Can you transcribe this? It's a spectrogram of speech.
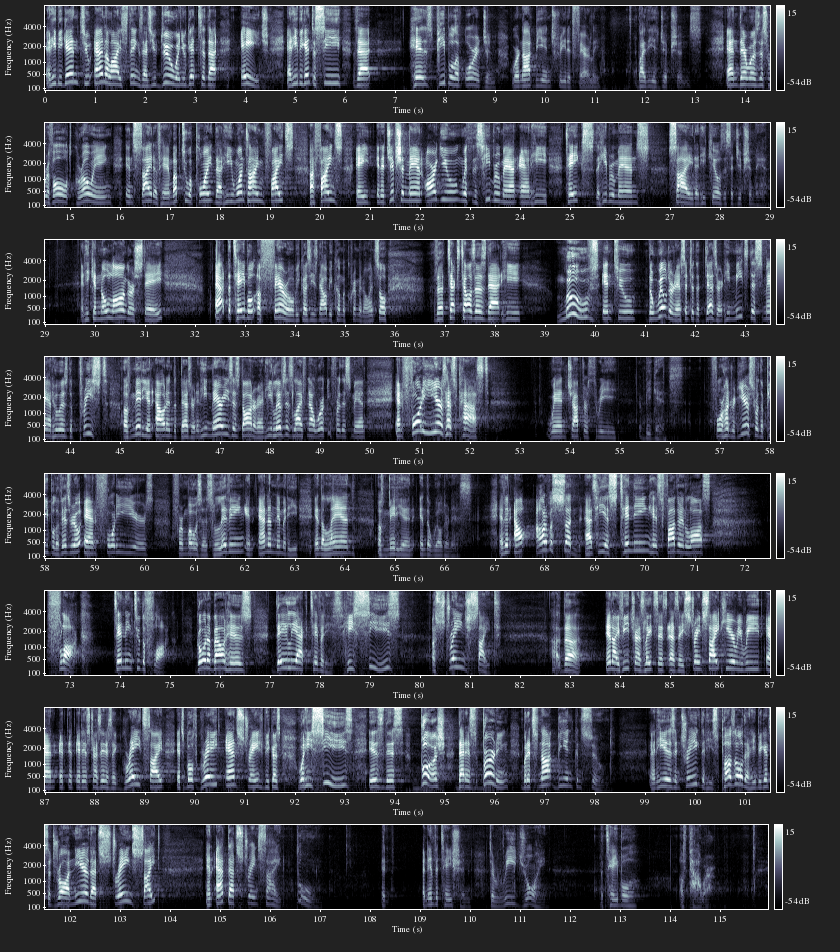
And he began to analyze things as you do when you get to that age. And he began to see that his people of origin were not being treated fairly by the Egyptians. And there was this revolt growing inside of him up to a point that he one time fights, uh, finds a, an Egyptian man arguing with this Hebrew man, and he takes the Hebrew man's side and he kills this Egyptian man. And he can no longer stay at the table of Pharaoh because he's now become a criminal. And so the text tells us that he moves into the wilderness, into the desert, he meets this man who is the priest of Midian out in the desert. And he marries his daughter and he lives his life now working for this man. And 40 years has passed when chapter 3 begins. 400 years for the people of Israel and 40 years for Moses, living in anonymity in the land of Midian in the wilderness. And then out, out of a sudden, as he is tending his father in law's flock, tending to the flock, going about his daily activities, he sees a strange sight. Uh, the NIV translates this as a strange sight. Here we read, and it, it, it is translated as a great sight. It's both great and strange because what he sees is this bush that is burning, but it's not being consumed. And he is intrigued and he's puzzled and he begins to draw near that strange sight. And at that strange sight, boom, an invitation to rejoin the table of power.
